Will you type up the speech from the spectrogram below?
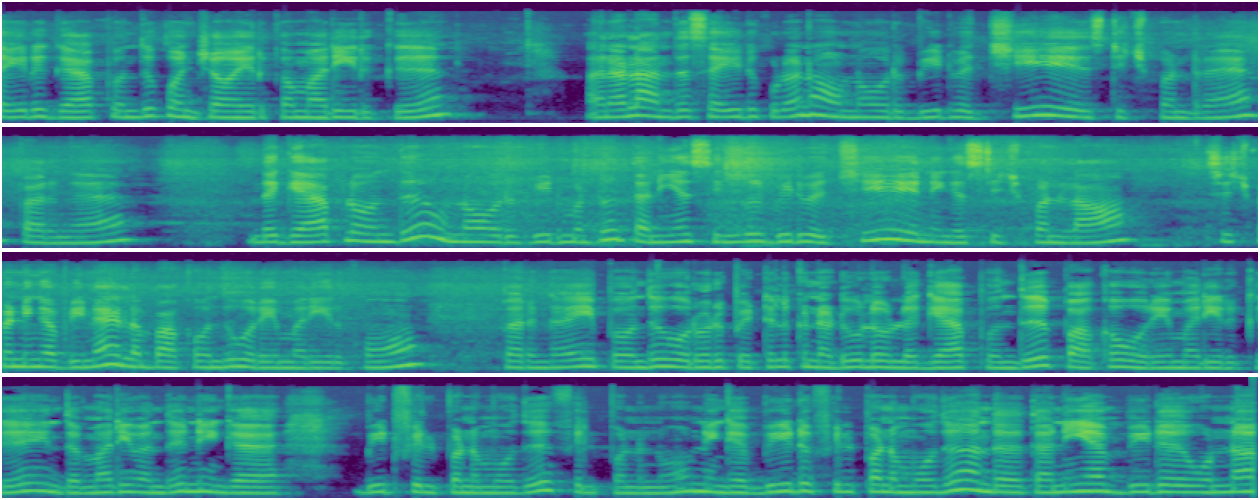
சைடு கேப் வந்து கொஞ்சம் இருக்க மாதிரி இருக்குது அதனால் அந்த சைடு கூட நான் இன்னும் ஒரு பீட் வச்சு ஸ்டிச் பண்ணுறேன் பாருங்கள் இந்த கேப்பில் வந்து இன்னும் ஒரு பீட் மட்டும் தனியாக சிங்கிள் பீட் வச்சு நீங்கள் ஸ்டிச் பண்ணலாம். ஸ்டிச் பண்ணிங்க அப்படின்னா எல்லாம் பார்க்க வந்து ஒரே மாதிரி இருக்கும். பாருங்கள் இப்போ வந்து ஒரு ஒரு பெட்டலுக்கு நடுவில் உள்ள கேப் வந்து பார்க்க ஒரே மாதிரி இருக்குது இந்த மாதிரி வந்து நீங்கள் பீட் ஃபில் பண்ணும்போது ஃபில் பண்ணணும். நீங்கள் பீடு ஃபில் பண்ணும்போது அந்த தனியாக பீடு ஒன்றா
